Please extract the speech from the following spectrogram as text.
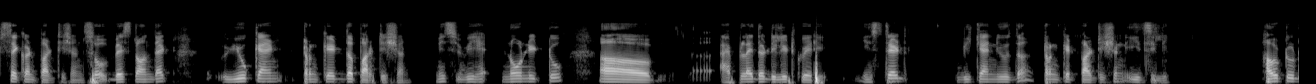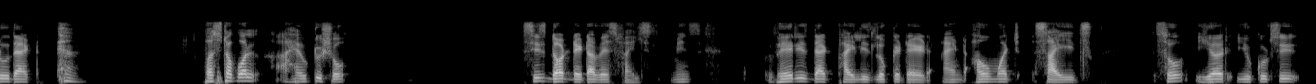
second partition. So based on that you can truncate the partition. Means we no need to uh, apply the delete query. Instead we can use the truncate partition easily how to do that. First of all i have to show sys.database files. Means where is that file is located and how much size. So here you could see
